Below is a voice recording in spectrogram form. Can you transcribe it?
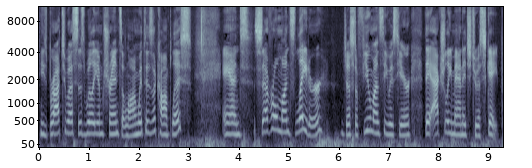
He's brought to us as William Trent along with his accomplice. And several months later, just a few months he was here, they actually managed to escape.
